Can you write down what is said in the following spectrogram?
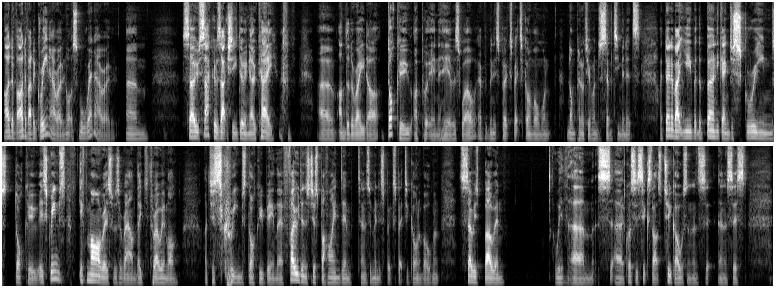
I'd have I'd have had a green arrow, not a small red arrow. Um, so Saka is actually doing okay. um, under the radar. Doku, I put in here as well. Every minutes per expected goal on one non-penalty every 170 minutes. I don't know about you, but the Burnley game just screams Doku. It screams if Mahrez was around, they'd throw him on. It just screams Doku being there. Foden's just behind him in terms of minutes per expected goal involvement. So is Bowen with um, uh, across his six starts, two goals and an assist.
